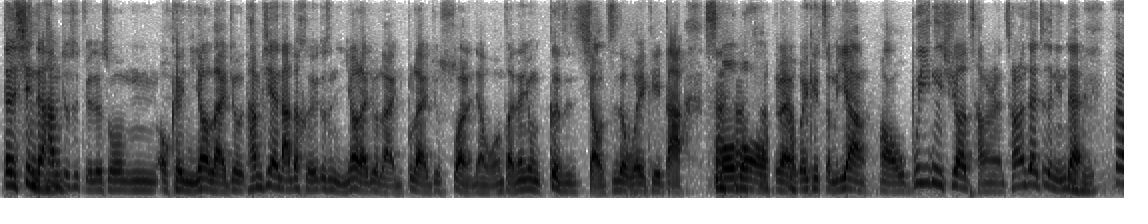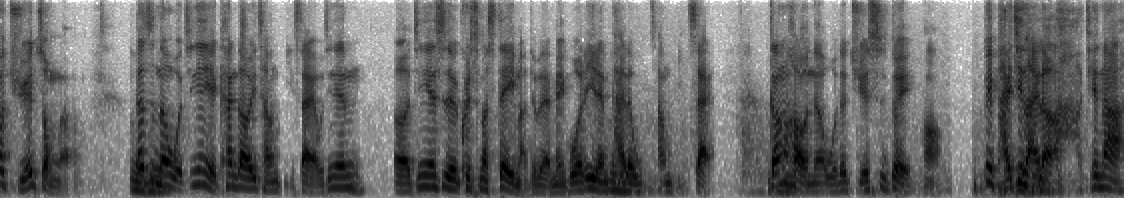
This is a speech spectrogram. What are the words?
但是现在他们就是觉得说，嗯，OK，你要来就，他们现在拿的合约都是你要来就来，你不来就算了。这样，我们反正用个子小只的，我也可以打 small ball，对吧？我也可以怎么样？哦，我不一定需要常人，常人在这个年代快要绝种了。但是呢，我今天也看到一场比赛，我今天。呃，今天是 Christmas Day 嘛，对不对？美国一连排了五场比赛，刚好呢，我的爵士队啊被排进来了。天哪！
